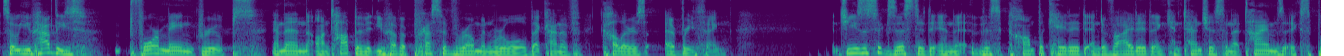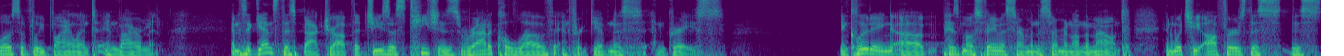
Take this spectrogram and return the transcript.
So you have these four main groups, and then on top of it, you have oppressive Roman rule that kind of colors everything. Jesus existed in this complicated and divided and contentious and at times explosively violent environment. And it's against this backdrop that Jesus teaches radical love and forgiveness and grace, including uh, his most famous sermon, the Sermon on the Mount, in which he offers this, this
